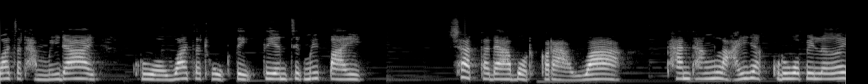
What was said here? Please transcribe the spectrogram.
ว่าจะทำไม่ได้ กลัวว่าจะถูกติเตียนจึงไม่ไป ชัตดาบทกล่าวว่า ท่านทั้งหลายอย่ากลัวไปเลย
